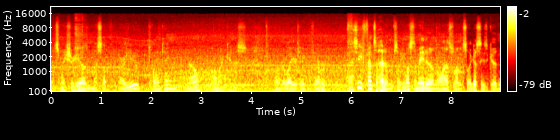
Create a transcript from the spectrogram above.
Let's make sure he doesn't mess up. Are you planting? No? Oh my goodness. I wonder why you're taking forever. I see fence ahead of him, so he must have made it on the last one, so I guess he's good.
